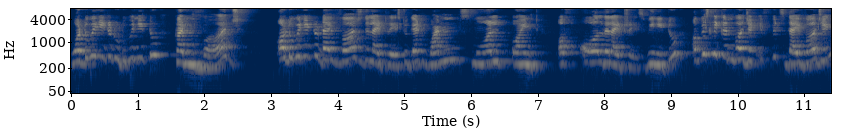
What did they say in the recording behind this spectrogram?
what do we need to do? Do we need to converge or do we need to diverge the light rays to get one small point of all the light rays? We need to obviously converge it. If it's diverging,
